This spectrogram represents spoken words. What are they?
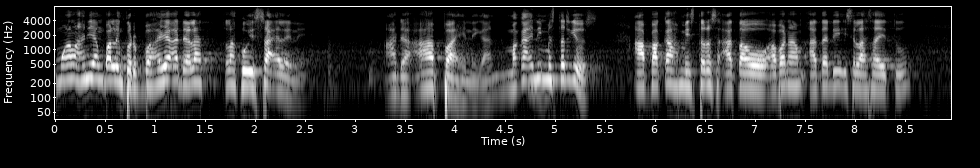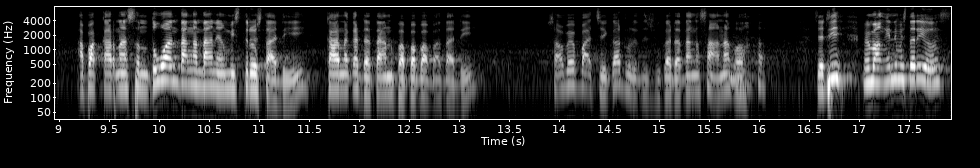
Malah ini yang paling berbahaya adalah lagu Israel ini. Ada apa ini kan? Maka ini misterius. Apakah misterius atau apa namanya tadi istilah saya itu apa karena sentuhan tangan-tangan yang misterius tadi, karena kedatangan bapak-bapak tadi, sampai Pak JK juga datang ke sana kok. Hmm. Jadi memang ini misterius.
